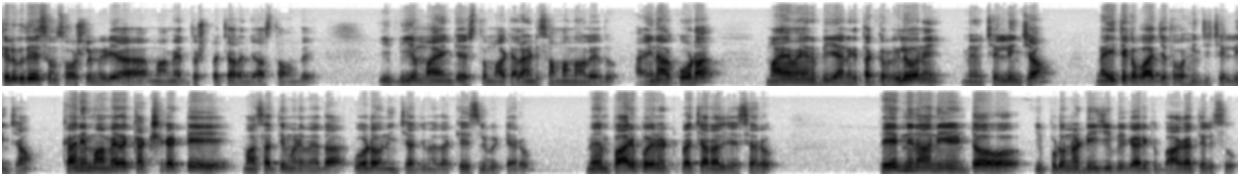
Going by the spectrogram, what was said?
తెలుగుదేశం సోషల్ మీడియా మా మీద దుష్ప్రచారం చేస్తూ ఉంది. ఈ బియ్యం మాయం కేసుతో మాకు ఎలాంటి సంబంధం లేదు. అయినా కూడా మాయమైన బియ్యానికి తగ్గ విలువని మేము చెల్లించాం. నైతిక బాధ్యత వహించి చెల్లించాం. కానీ మా మీద కక్ష కట్టి మా సత్యమణి మీద గోడౌన్ ఇన్ఛార్జ్ మీద కేసులు పెట్టారు. మేము పారిపోయినట్టు ప్రచారాలు చేశారు. పేర్ని నాని ఏంటో ఇప్పుడున్న డీజీపీ గారికి బాగా తెలుసు.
